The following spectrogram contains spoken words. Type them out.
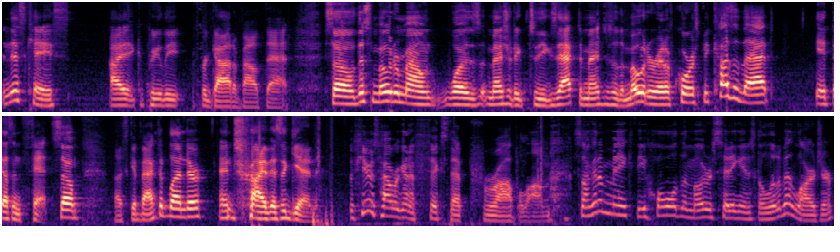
in this case, I completely forgot about that. So this motor mount was measured to the exact dimensions of the motor, and of course, because of that, it doesn't fit. So let's get back to Blender and try this again. So here's how we're gonna fix that problem. So I'm gonna make the hole the motor sitting in just a little bit larger,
